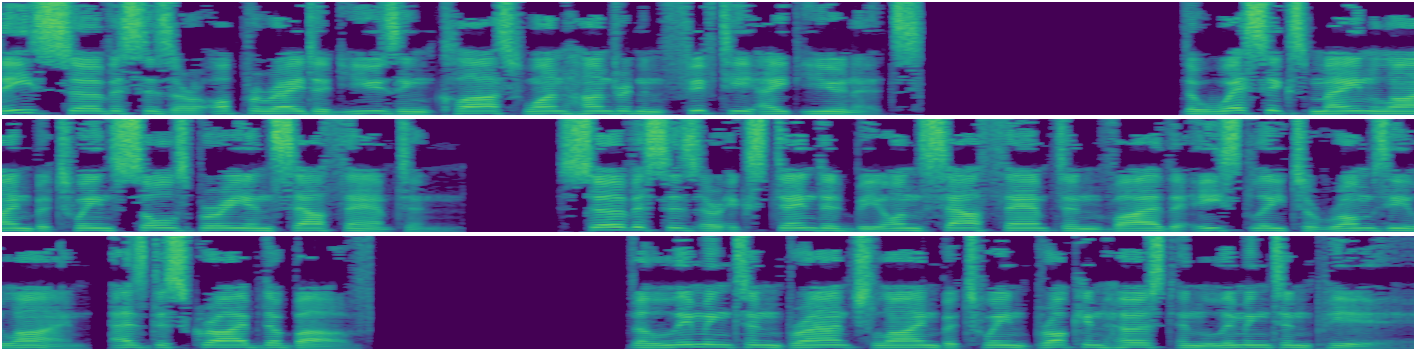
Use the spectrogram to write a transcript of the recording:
These services are operated using Class 158 units the Wessex Main Line between Salisbury and Southampton. Services are extended beyond Southampton via the Eastleigh to Romsey line, as described above. The Lymington branch line between Brockenhurst and Lymington Pier.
